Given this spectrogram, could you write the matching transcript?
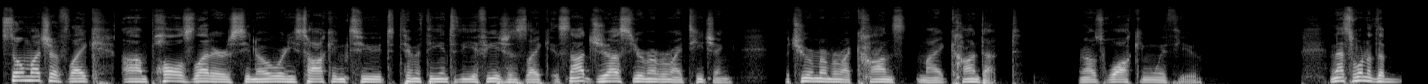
so much of like um Paul's letters, you know, where he's talking to to Timothy and to the Ephesians like it's not just you remember my teaching, but you remember my cons my conduct when I was walking with you. And that's one of the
